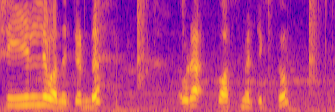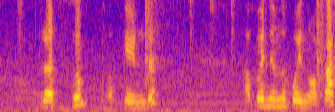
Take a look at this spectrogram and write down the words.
ഷീലിൽ വന്നിട്ടുണ്ട്. ഇവിടെ കോസ്മെറ്റിക്സും ഡ്രസ്സും ഒക്കെ ഉണ്ട്. അപ്പൊ ഇനി ഒന്ന് പോയി നോക്കാം.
